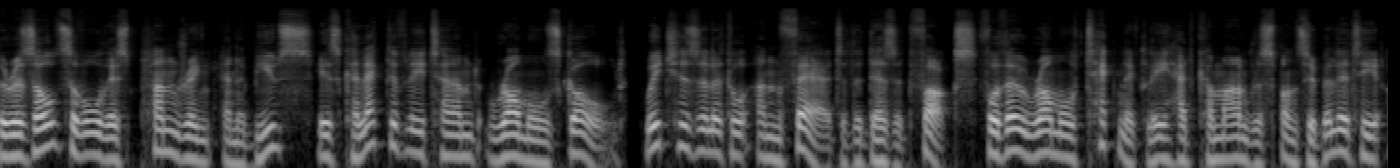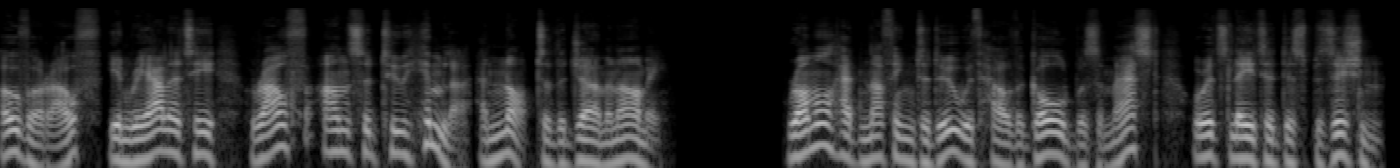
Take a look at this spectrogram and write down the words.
The results of all this plundering and abuse is collectively termed Rommel's gold, which is a little unfair to the Desert Fox, for though Rommel technically had command responsibility over Rauff, in reality Rauff answered to Himmler and not to the German army. Rommel had nothing to do with how the gold was amassed or its later disposition.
